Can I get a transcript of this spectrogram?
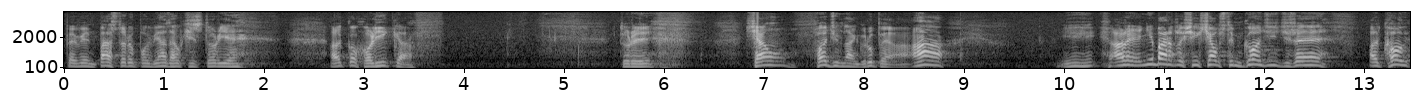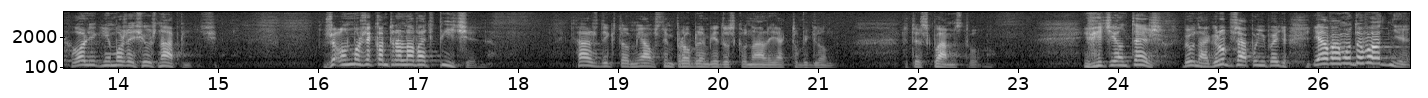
Pewien pastor opowiadał historię alkoholika, który chciał, chodził na grupę AA, i, ale nie bardzo się chciał z tym godzić, że alkoholik nie może się już napić. Że on może kontrolować picie. Każdy, kto miał z tym problem, wie doskonale, jak to wygląda. Że to jest kłamstwo. I wiecie, on też był na grupce, a później powiedział, ja wam udowodnię.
